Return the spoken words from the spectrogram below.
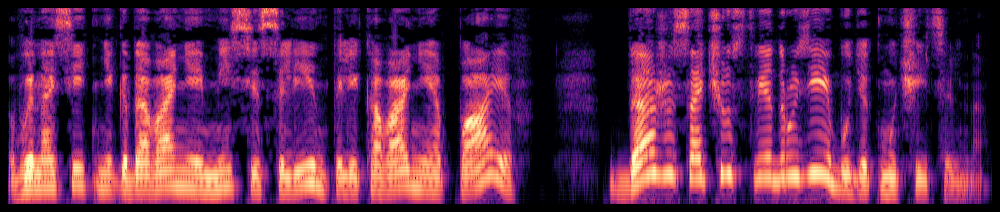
выносить негодование миссис Линд и ликование Паев, даже сочувствие друзей будет мучительно.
